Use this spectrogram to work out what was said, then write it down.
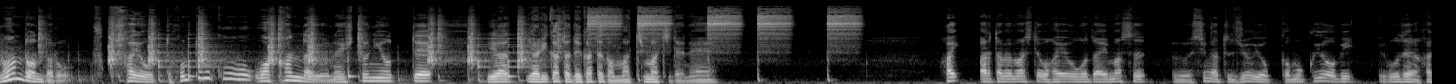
何なんだろう副作用って本当にこうわかんないよね。人によってや、やり方出方がまちまちでね。はい。改めましておはようございます。4月14日木曜日、午前8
